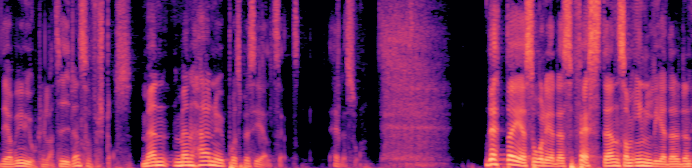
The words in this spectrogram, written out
det har vi ju gjort hela tiden så förstås. Men, men här nu på ett speciellt sätt är det så. Detta är således festen som inleder den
